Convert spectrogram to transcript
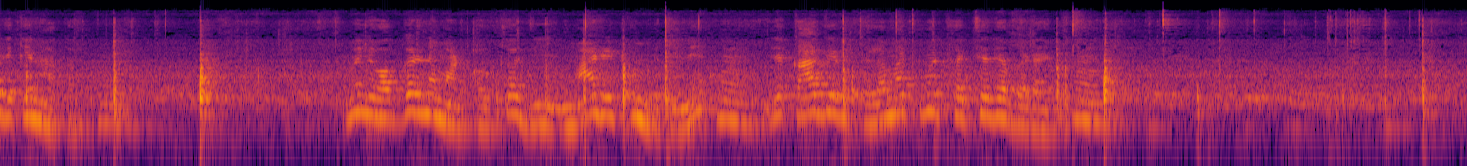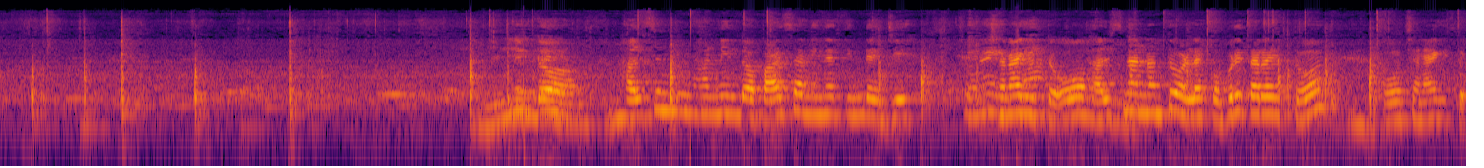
ಇದಕ್ಕೆ ಹಾಕಲ್ಲ. ಆಮೇಲೆ ಒಗ್ಗರಣೆ ಮಾಡ್ಕೊಳ್ತು ಅದು ಮಾಡಿ ಇಟ್ಕೊಂಡ್ಬಿಡ್ತೀನಿ ಹ್ಮ್. ಇದು ಕಾದಿರುತ್ತಲ್ಲ ಮತ್ತೆ ಮತ್ತೆ ಹಚ್ಚೋದೇ ಬೇಡ ಹ್ಞೂ ಹ್ಮ್. ನಿಮ್ದು ನೆಲ್ಲಿಕಾಯಿ ಹಲಸಿನ ಹಣ್ಣಿಂದ ಪಾಯಸ ನಿನ್ನೆ ತಿಂದೆ ಅಜ್ಜಿ. ಚೆನ್ನಾಗಿತ್ತಾ? ಓ ಹಲಸಿನ ಹಣ್ಣಂತೂ ಒಳ್ಳೆ ಕೊಬ್ಬರಿ ತರ ಇತ್ತು. ಓ ಚೆನ್ನಾಗಿತ್ತು.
